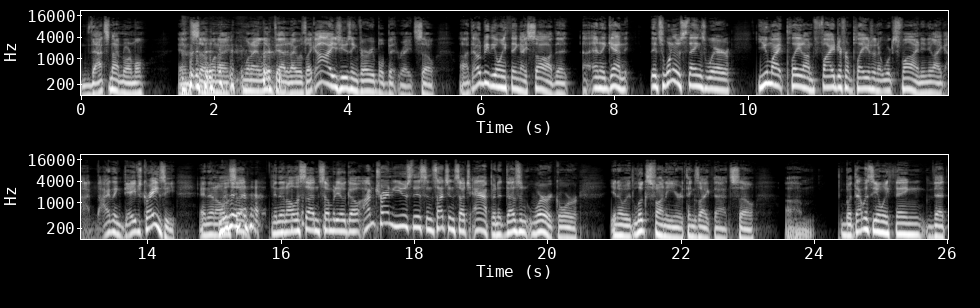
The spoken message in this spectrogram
that's not normal. And so when I when I looked at it, I was like, ah, he's using variable bit rate. So uh, that would be the only thing I saw that. Uh, and again, it's one of those things where you might play it on five different players and it works fine, and you're like, I, I think Dave's crazy. And then all of a sudden, and then all of a sudden, somebody will go, I'm trying to use this in such and such app, and it doesn't work, or you know, it looks funny, or things like that. So, um, but that was the only thing that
